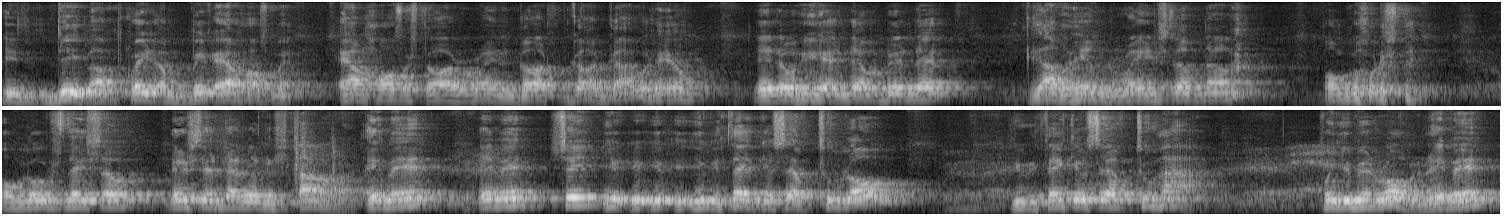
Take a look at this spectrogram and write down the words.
He's deep. I'm crazy. I'm a big Al Horford man. Al Horford started raining. God, God got with him. They though he had never been there. God with him and the rain stuff down on Golden State. On Golden State so they sitting there looking starved. Amen. Amen. See, you, you, you, you can think yourself too low. You can think yourself too high when you've been rolling. Amen.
